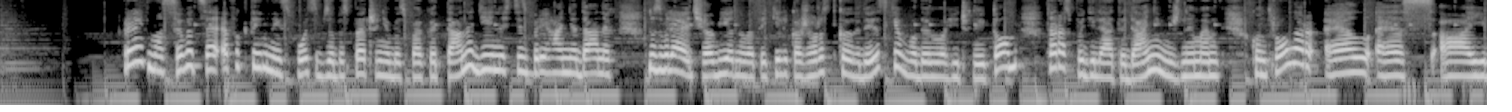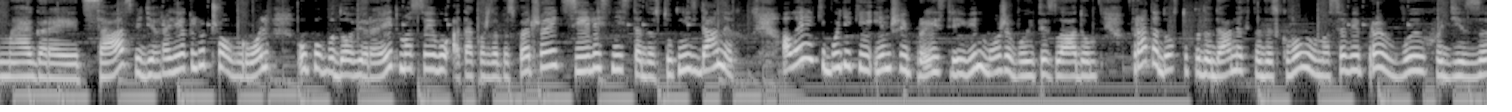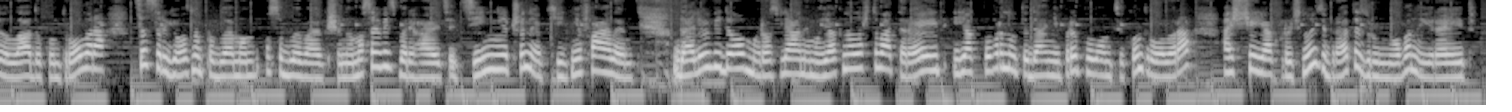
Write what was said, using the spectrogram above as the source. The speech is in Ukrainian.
RAID масиви це ефективний спосіб забезпечення безпеки та надійності зберігання даних, дозволяючи об'єднувати кілька жорстких дисків в один логічний том та розподіляти дані між ними. Контролер LSI Mega RAID SAS відіграє ключову роль у побудові RAID масиву, а також забезпечує цілісність та доступність даних. Але як і будь-який інший пристрій, він може вийти з ладу. Втрата доступу до даних на дисковому масиві при виході з ладу контролера це серйозна проблема, особливо якщо на масиві зберігаються цінні чи необхідні файли. Далі у відео ми розглянемо, як налаштувати RAID і як повернути дані при поломці контролера, а ще як вручну зібрати зруйнований RAID.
